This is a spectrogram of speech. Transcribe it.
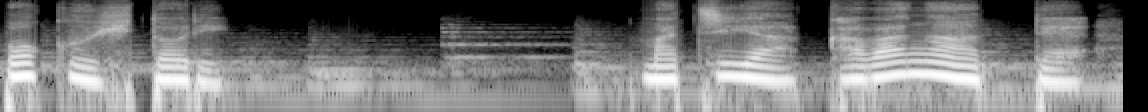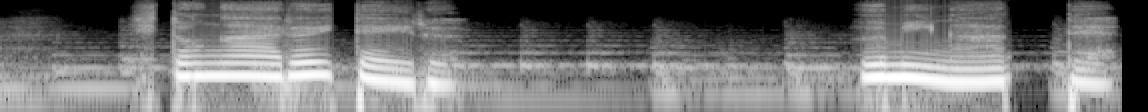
僕一人。町や川があって人が歩いている。海があって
